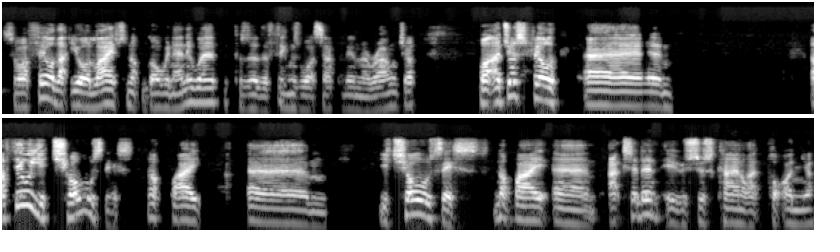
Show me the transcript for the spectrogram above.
So I feel that your life's not going anywhere because of the things what's happening around you. But I just feel, um, I feel you chose this not by, um, you chose this not by um, accident. It was just kind of like put on you.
